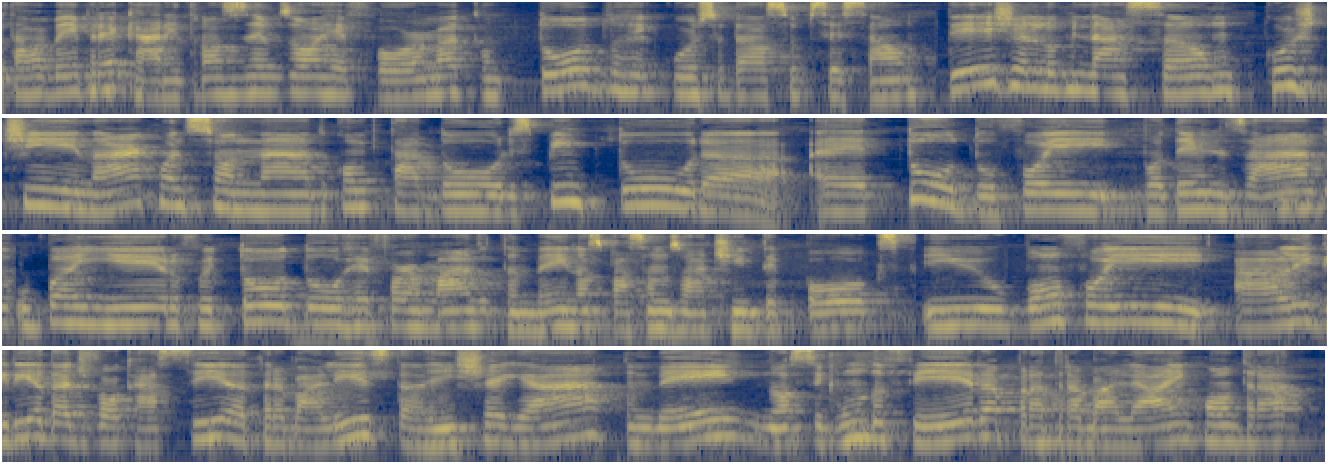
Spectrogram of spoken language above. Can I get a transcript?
estava bem precária. Então, nós fizemos uma reforma com todo o recurso da subseção, desde iluminação, cortina, ar-condicionado, computadores, pintura, é, tudo foi modernizado. O banheiro foi todo reformado também. Nós passamos uma tinta epox. E o bom foi a alegria da advocacia trabalhista em chegar também na segunda-feira para trabalhar encontrar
